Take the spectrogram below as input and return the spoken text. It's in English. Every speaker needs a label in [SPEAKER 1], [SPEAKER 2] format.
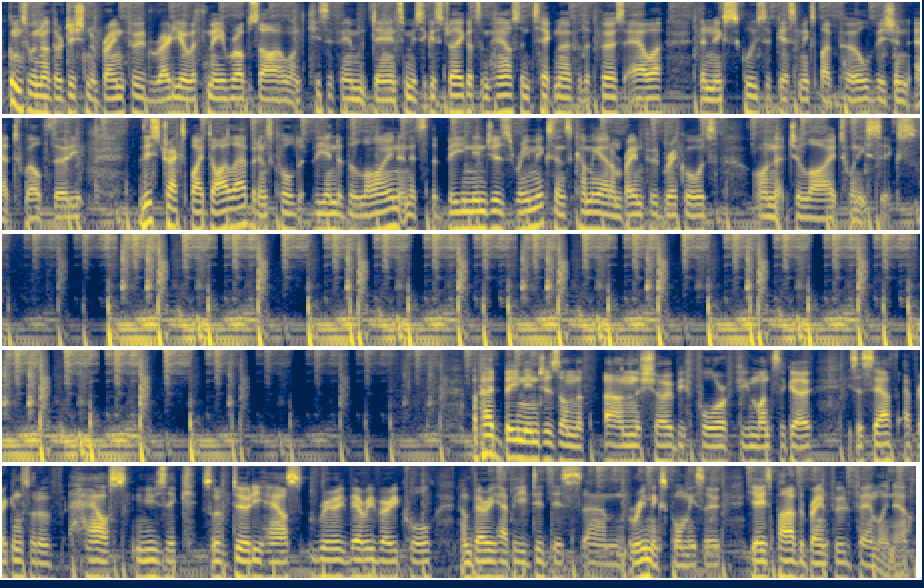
[SPEAKER 1] Welcome to another edition of Brain Food Radio with me, Rob Zile, on Kiss FM Dance Music Australia. Got some house and techno for the first hour, then an exclusive guest mix by Pearl Vision at 12.30. This track's by Dylab and it's called The End of the Line and it's the Bninjas remix and it's coming out on Brain Food Records on July 26. I've had Bninjas on the on the show before a few months ago. He's a South African sort of house music, sort of dirty house, very very very cool. I'm very happy he did this um, remix for me. So yeah, he's part of the Brain Food family now.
